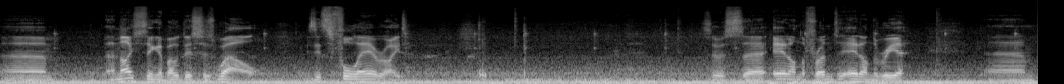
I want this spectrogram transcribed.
Um, a nice thing about this as well is it's full air ride. So it's uh, air on the front, air on the rear. Um,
